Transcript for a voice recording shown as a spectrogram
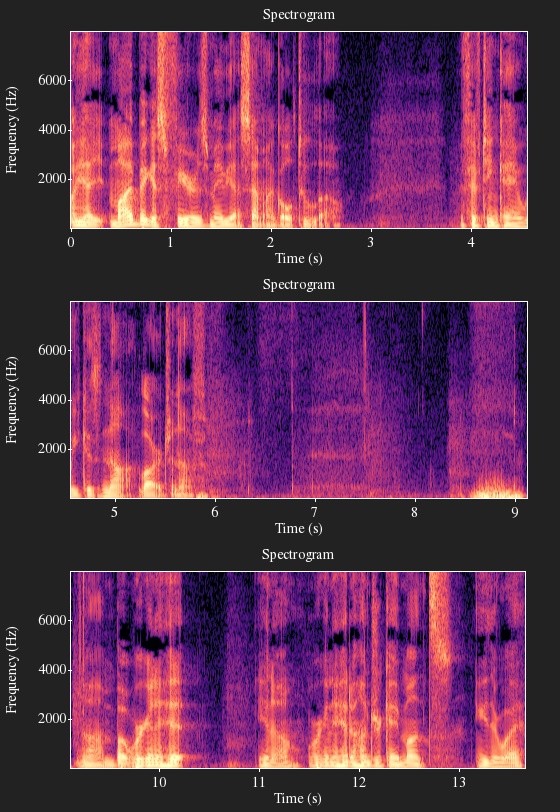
Oh yeah, my biggest fear is maybe I set my goal too low. 15k a week is not large enough. Um, but we're gonna hit, you know, we're gonna hit 100k months either way.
